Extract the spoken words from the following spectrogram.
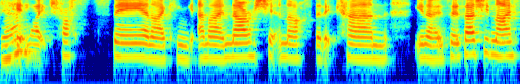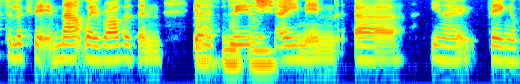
yeah. it like trusts me and I can and I nourish it enough that it can, you know. So it's actually nice to look at it in that way rather than in this weird shaming uh you know thing of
